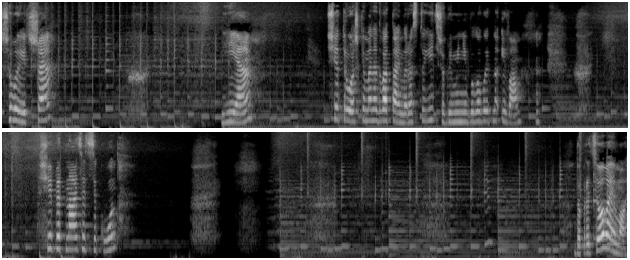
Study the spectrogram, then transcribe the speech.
швидше. Є. Ще трошки. У мене два таймери стоїть, щоб і мені було видно і вам. Ще 15 секунд. Допрацьовуємо.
